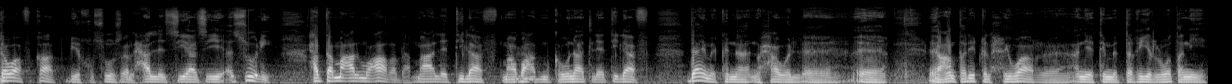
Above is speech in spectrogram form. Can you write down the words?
توافقات بخصوص الحل السياسي السوري حتى مع المعارضة مع الائتلاف مع بعض مكونات الائتلاف. دائما كنا نحاول آه، آه، عن طريق الحوار آه، أن يتم التغيير الوطني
